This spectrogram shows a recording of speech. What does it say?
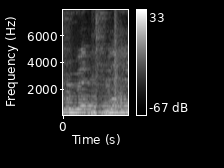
her up my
